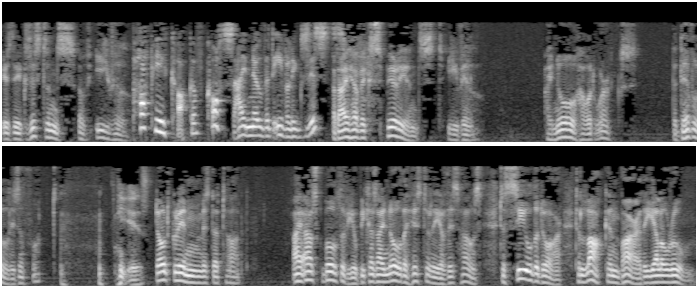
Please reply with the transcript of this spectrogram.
is the existence of evil. Poppycock, of course I know that evil exists. But I have experienced evil. I know how it works. The devil is afoot. he is. Don't grin, Mr. Todd. I ask both of you because I know the history of this house to seal the door, to lock and bar the yellow room.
